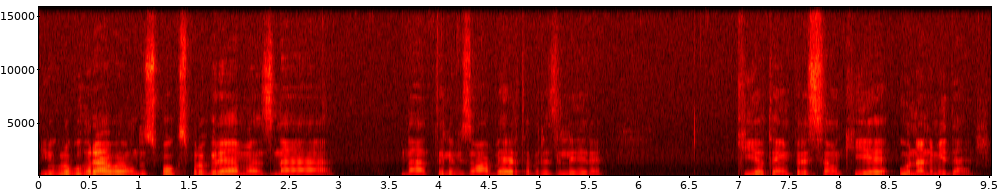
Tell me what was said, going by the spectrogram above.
E o Globo Rural é um dos poucos programas na, na televisão aberta brasileira que eu tenho a impressão que é unanimidade.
